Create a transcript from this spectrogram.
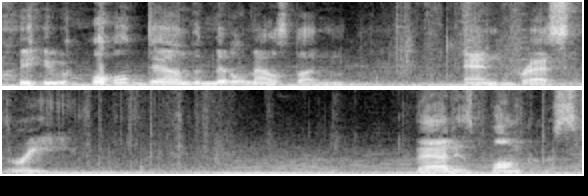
you hold down the middle mouse button and press 3. That is bonkers.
